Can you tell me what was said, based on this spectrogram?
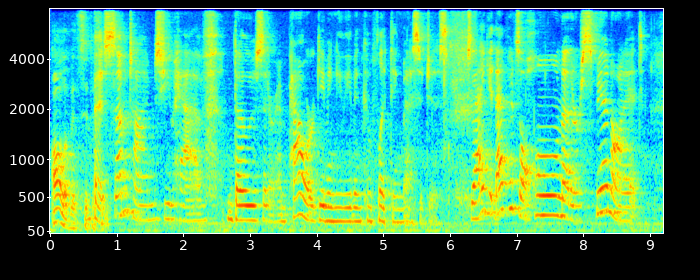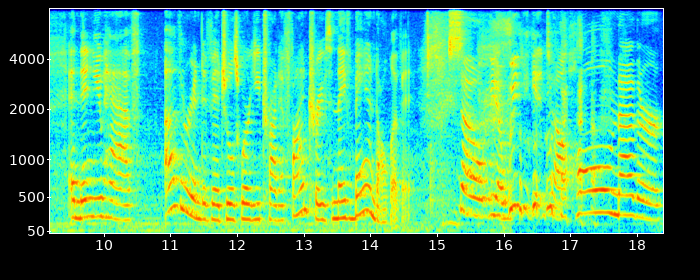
all of its citizens. But sometimes you have those that are in power giving you even conflicting messages. So that get that puts a whole nother spin on it. And then you have other individuals where you try to find truth and they've banned all of it. So, you know, we could get into a whole nother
